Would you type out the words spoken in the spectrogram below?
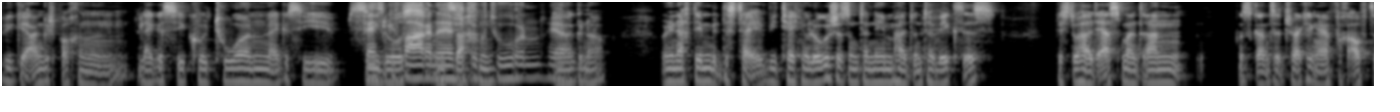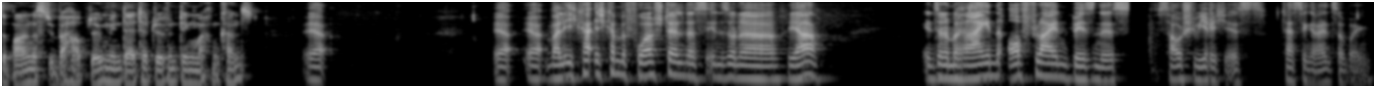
wie angesprochen, Legacy-Kulturen, Legacy-Silos und Sachen. Strukturen, Ja, ja. genau. Und je nachdem, wie das, wie technologisch das Unternehmen halt unterwegs ist, bist du halt erstmal dran, das ganze Tracking einfach aufzubauen, dass du überhaupt irgendwie ein Data-Driven Ding machen kannst. Ja. Ja, ja, weil ich kann, ich kann mir vorstellen, dass in so einer, ja, in so einem rein Offline-Business sau schwierig ist, Testing reinzubringen.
